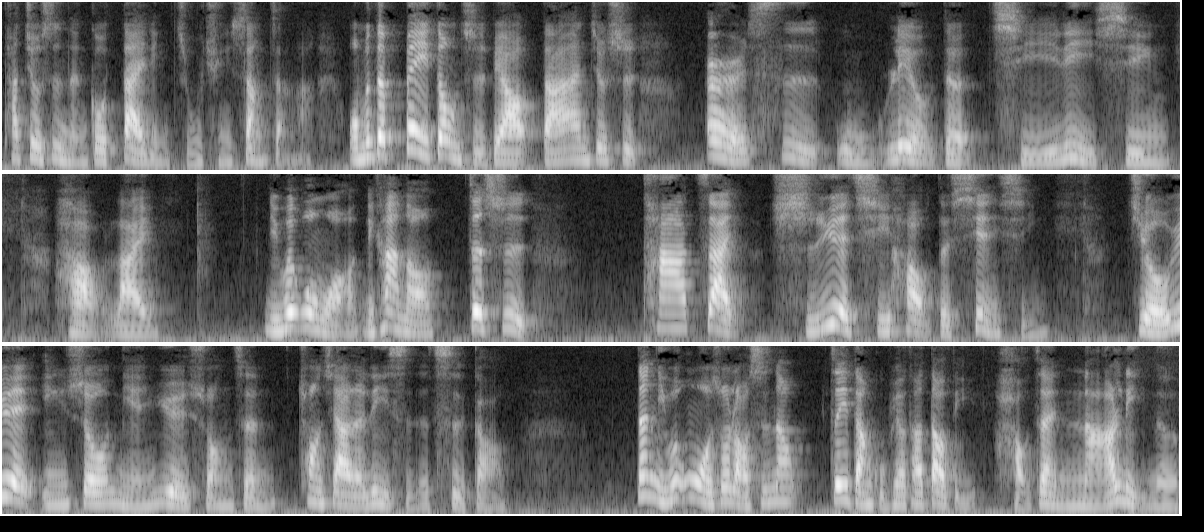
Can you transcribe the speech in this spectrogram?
它就是能够带领族群上涨啊。我们的被动指标答案就是二四五六的奇力星。好，来，你会问我，你看哦，这是它在十月七号的线型，九月营收年月双增，创下了历史的次高。那你会问我说：“老师，那这一档股票它到底好在哪里呢？”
